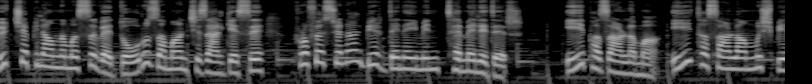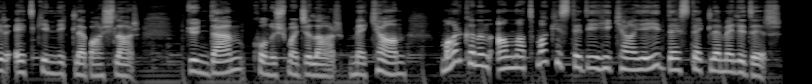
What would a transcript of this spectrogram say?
Bütçe planlaması ve doğru zaman çizelgesi profesyonel bir deneyimin temelidir. İyi pazarlama, iyi tasarlanmış bir etkinlikle başlar. Gündem, konuşmacılar, mekan, markanın anlatmak istediği hikayeyi desteklemelidir.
